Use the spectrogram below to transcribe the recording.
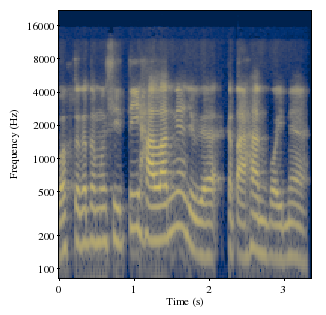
Waktu ketemu City, Halannya juga ketahan poinnya.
